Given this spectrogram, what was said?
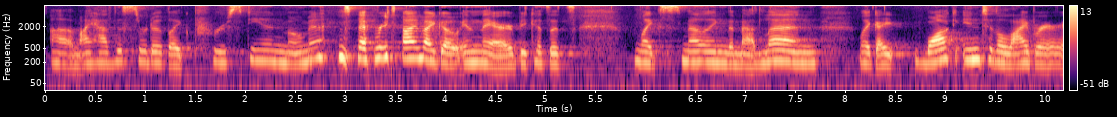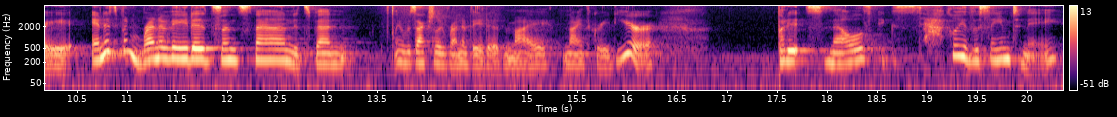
Um, I have this sort of like Proustian moment every time I go in there because it's like smelling the Madeleine. Like I walk into the library and it's been renovated since then. It's been, it was actually renovated my ninth grade year, but it smells exactly the same to me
